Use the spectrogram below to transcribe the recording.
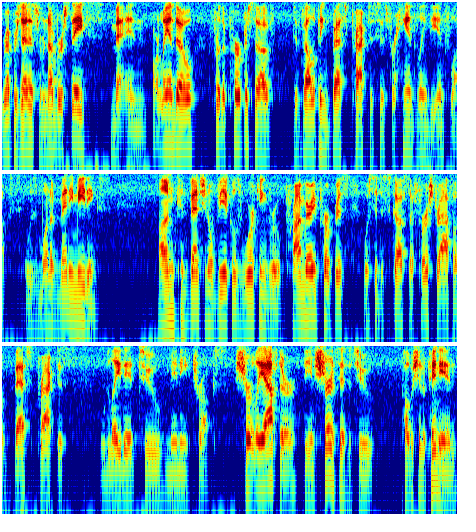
Representatives from a number of states met in Orlando for the purpose of developing best practices for handling the influx. It was one of many meetings. Unconventional Vehicles Working Group. Primary purpose was to discuss the first draft of best practice related to mini trucks. Shortly after, the Insurance Institute published an opinion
